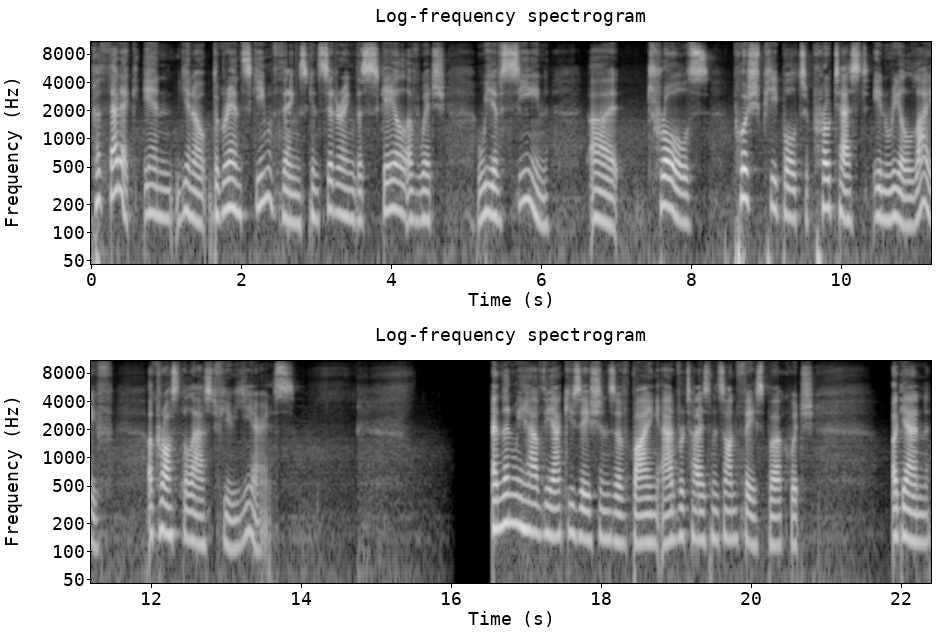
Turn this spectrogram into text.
pathetic in, you know, the grand scheme of things, considering the scale of which we have seen uh, trolls push people to protest in real life across the last few years. And then we have the accusations of buying advertisements on Facebook, which, again,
